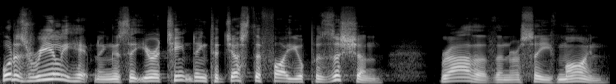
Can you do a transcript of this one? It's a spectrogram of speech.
What is really happening is that you're attempting to justify your position rather than receive mine.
